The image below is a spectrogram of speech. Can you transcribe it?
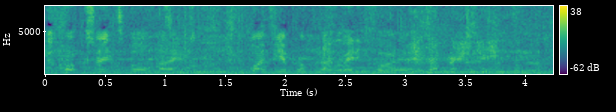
the crocs are in sport mode. Won't be a problem. I'm ready for it. I'm ready.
